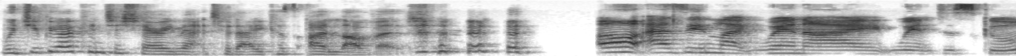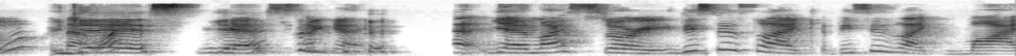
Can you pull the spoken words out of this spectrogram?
Would you be open to sharing that today? Because I love it. oh, as in like when I went to school? Yes, yes, yes. Okay. Uh, yeah, my story. This is like this is like my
